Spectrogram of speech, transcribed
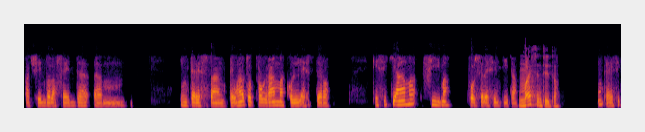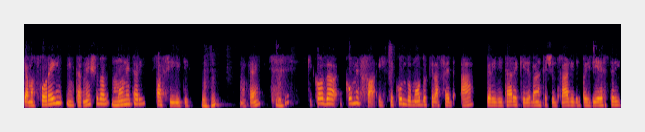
facendo la Fed um, interessante, un altro programma con l'estero che si chiama FIMA, forse l'hai sentita. Mai sentita. Ok, si chiama Foreign International Monetary Facility. Uh-huh. Ok? Uh-huh. Che cosa, come fa il secondo modo che la Fed ha per evitare che le banche centrali dei paesi esteri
